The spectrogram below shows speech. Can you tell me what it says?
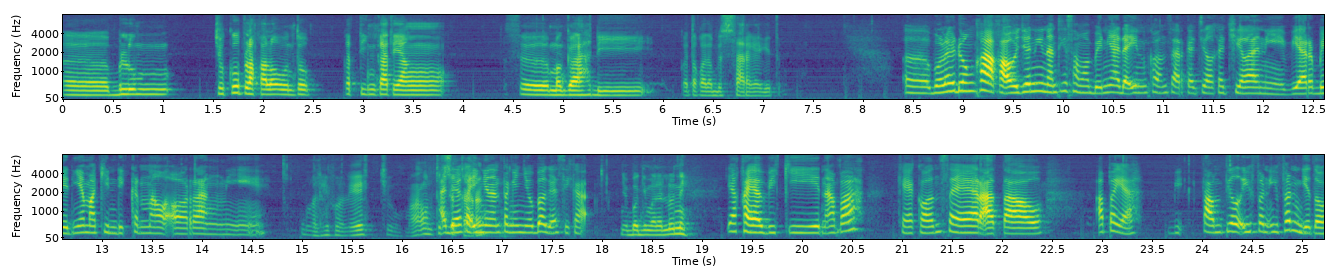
eh, belum cukup lah kalau untuk ke tingkat yang semegah di kota-kota besar kayak gitu. Eh, boleh dong Kak, Kak Oja nih nanti sama bandnya adain konser kecil-kecilan nih, biar bandnya makin dikenal orang nih. Boleh boleh, cuma untuk Ada sekarang keinginan pengen nyoba gak sih Kak? nyoba gimana dulu nih? Ya kayak bikin apa? Kayak konser atau apa ya? Tampil event-event gitu.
